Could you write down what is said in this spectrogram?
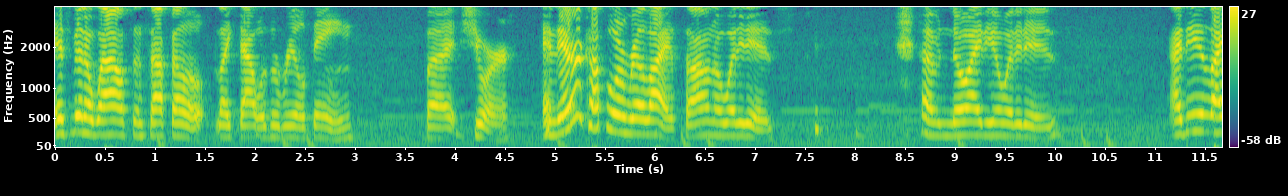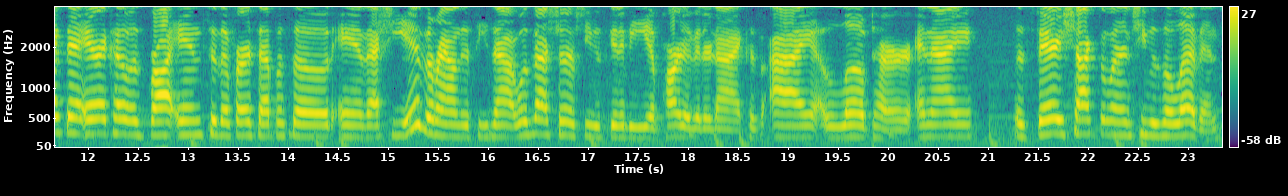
it's been a while since I felt like that was a real thing. But sure. And there are a couple in real life, so I don't know what it is. I have no idea what it is. I did like that Erica was brought into the first episode and that she is around this season. I was not sure if she was going to be a part of it or not because I loved her and I was very shocked to learn she was 11.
